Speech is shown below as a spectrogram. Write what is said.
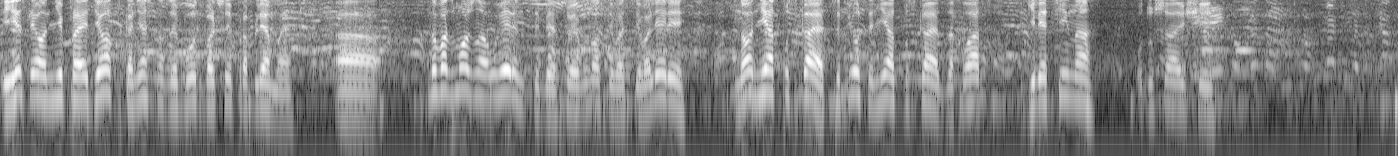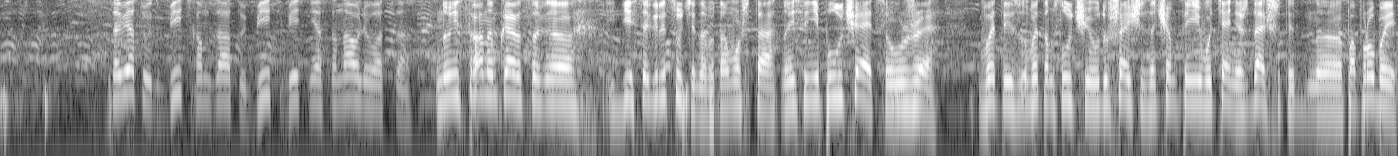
И если он не пройдет, конечно же, будут большие проблемы. Э, ну, возможно, уверен в себе, в своей выносливости Валерий, но не отпускает, цепился, не отпускает захват. Гильотина, удушающий. Советуют бить Хамзату, бить, бить, не останавливаться. Ну и странным кажется э, действие Грицутина, потому что, ну если не получается уже в, этой, в этом случае удушающий, зачем ты его тянешь дальше? Ты э, попробуй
